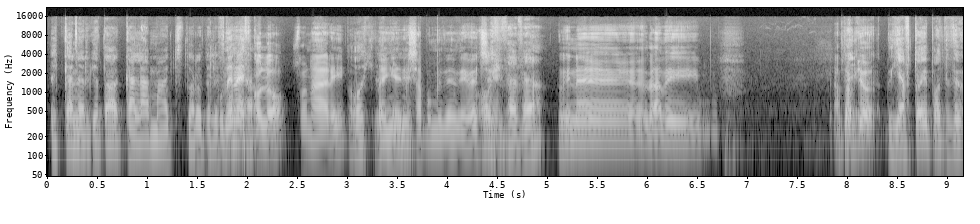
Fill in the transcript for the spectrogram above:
Έχει κάνει αρκετά καλά μάτσα τώρα Που τελευταία. δεν είναι εύκολο στον Άρη Όχι, να δεν είναι. γυρίσει από 0-2 έτσι. Όχι βέβαια. Είναι δηλαδή. Από τα πιο. Ε, Γι' αυτό είπα ότι δεν-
